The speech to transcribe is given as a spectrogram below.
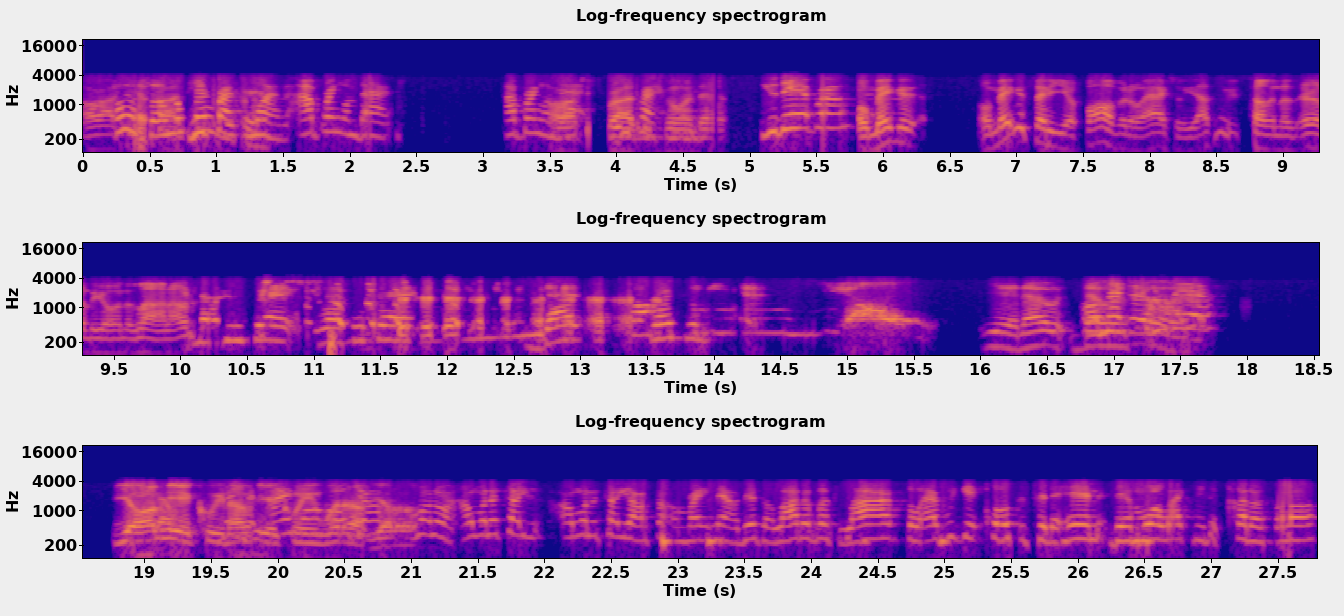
All right, Oh, so I'm a He friend pressed with him. one. I'll bring him back. I'll bring him all right, back. He going down. You there, bro? Omega, Omega said he your father though. Actually, that's what he was telling us earlier on the line. I don't No, he said, no, he said that person. Yeah, that was that Omega, was. you there? Yo, I'm here, Queen. I'm here, Queen. What hold up, y'all. y'all? Hold on. I want to tell you. I want to tell y'all something right now. There's a lot of us live, so as we get closer to the end, they're more likely to cut us off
